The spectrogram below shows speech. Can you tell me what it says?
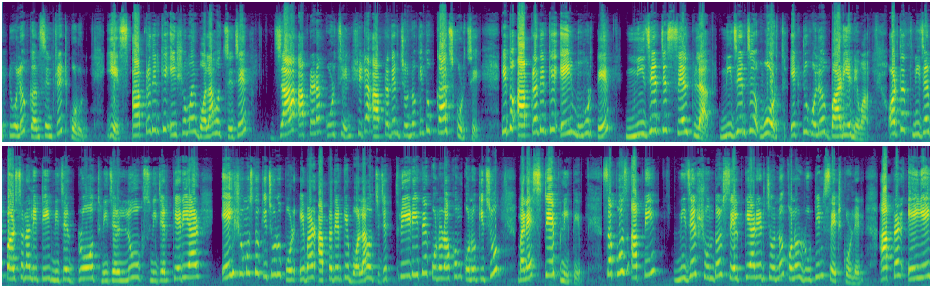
একটু হলেও কনসেন্ট্রেট করুন। ইয়েস আপনাদেরকে এই সময় বলা হচ্ছে যে যা আপনারা করছেন, সেটা আপনাদের জন্য কিন্তু কাজ করছে। কিন্তু আপনাদেরকে এই মুহূর্তে নিজের যে সেলফ লাভ নিজের যে ওয়ার্থ একটু হলেও বাড়িয়ে নেওয়া। অর্থাৎ নিজের পার্সোনালিটি নিজের গ্রোথ নিজের লুকস নিজের কেরিয়ার এই সমস্ত কিছুর উপর এবার আপনাদেরকে বলা হচ্ছে যে থ্রি ডিতে কোনো রকম কোনো কিছু মানে স্টেপ নিতে। সাপোজ আপনি নিজের সুন্দর সেলফ কেয়ারের জন্য কোনো রুটিন সেট করলেন। আপনার এই এই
